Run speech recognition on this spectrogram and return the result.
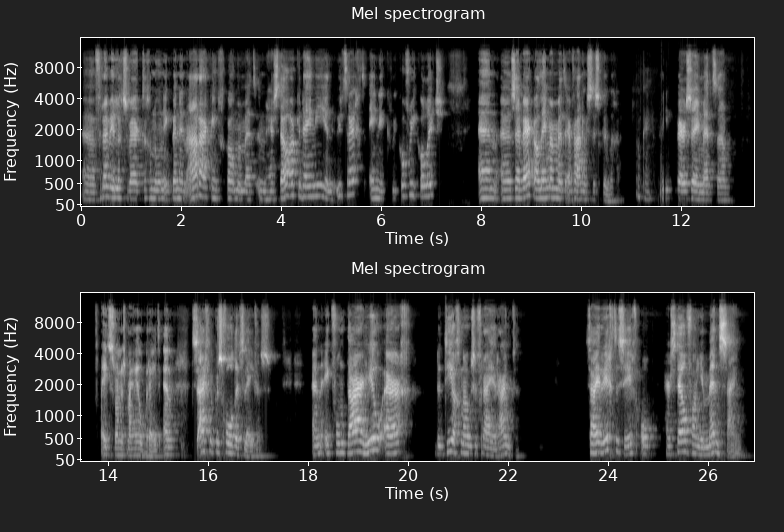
Uh, vrijwilligerswerk te gaan doen. Ik ben in aanraking gekomen met een herstelacademie in Utrecht, Enik Recovery College. En uh, zij werken alleen maar met ervaringsdeskundigen. Oké. Niet per se met uh, eetstoornis, maar heel breed. En het is eigenlijk een school des levens. En ik vond daar heel erg de diagnosevrije ruimte. Zij richten zich op herstel van je mens zijn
